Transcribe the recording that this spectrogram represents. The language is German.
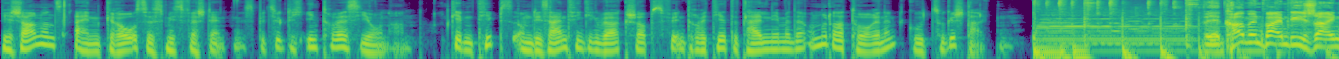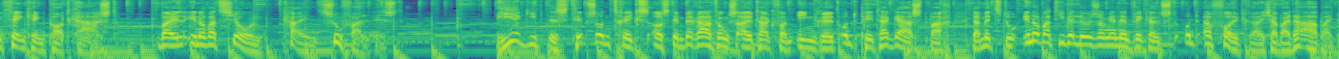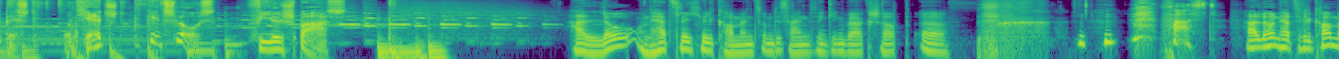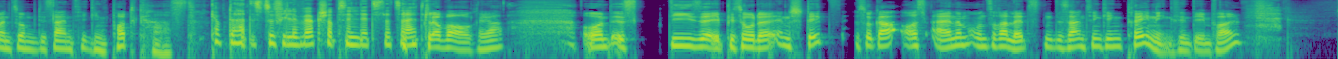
Wir schauen uns ein großes Missverständnis bezüglich Introversion an und geben Tipps, um Design Thinking Workshops für introvertierte Teilnehmende und Moderatorinnen gut zu gestalten. Willkommen beim Design Thinking Podcast, weil Innovation kein Zufall ist. Hier gibt es Tipps und Tricks aus dem Beratungsalltag von Ingrid und Peter Gerstbach, damit du innovative Lösungen entwickelst und erfolgreicher bei der Arbeit bist. Und jetzt geht's los. Viel Spaß! Hallo und herzlich willkommen zum Design Thinking Workshop. Äh. Fast. Hallo und herzlich willkommen zum Design Thinking Podcast. Ich glaube, du hattest zu viele Workshops in letzter Zeit. Ich glaube auch, ja. Und es, diese Episode entsteht sogar aus einem unserer letzten Design Thinking Trainings in dem Fall.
